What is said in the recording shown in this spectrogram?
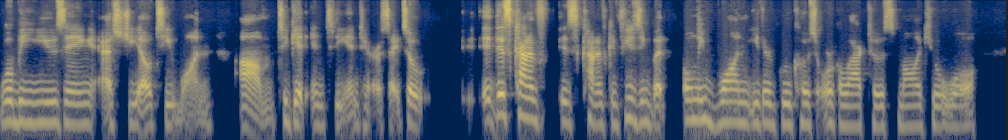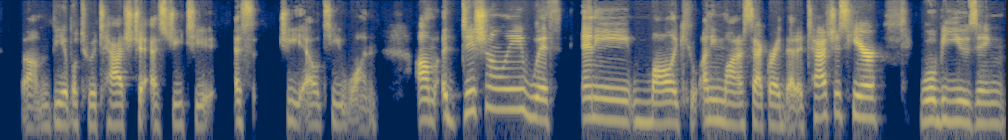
will be using SGLT1 um, to get into the enterocyte. So it, this kind of is kind of confusing, but only one, either glucose or galactose molecule will um, be able to attach to SGT, SGLT1. Um, additionally, with any molecule, any monosaccharide that attaches here, we'll be using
